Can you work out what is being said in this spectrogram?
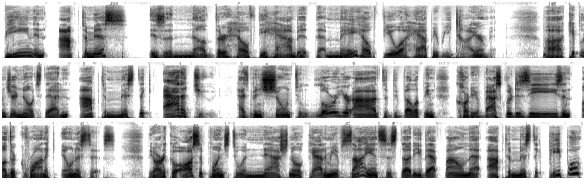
being an optimist is another healthy habit that may help fuel a happy retirement. Uh, Kiplinger notes that an optimistic attitude has been shown to lower your odds of developing cardiovascular disease and other chronic illnesses. The article also points to a National Academy of Sciences study that found that optimistic people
